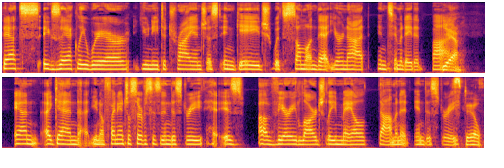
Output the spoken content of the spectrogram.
that's exactly where you need to try and just engage with someone that you're not intimidated by. Yeah. And again, you know, financial services industry is a very largely male dominant industry. Still.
